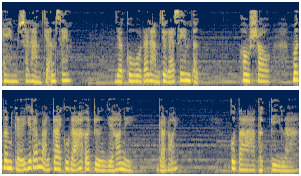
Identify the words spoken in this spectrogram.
Em sẽ làm cho anh xem. Và cô đã làm cho gã xem thật. Hôm sau, Merton kể với đám bạn trai của gã ở trường về Honey. Gã nói, Cô ta thật kỳ lạ.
